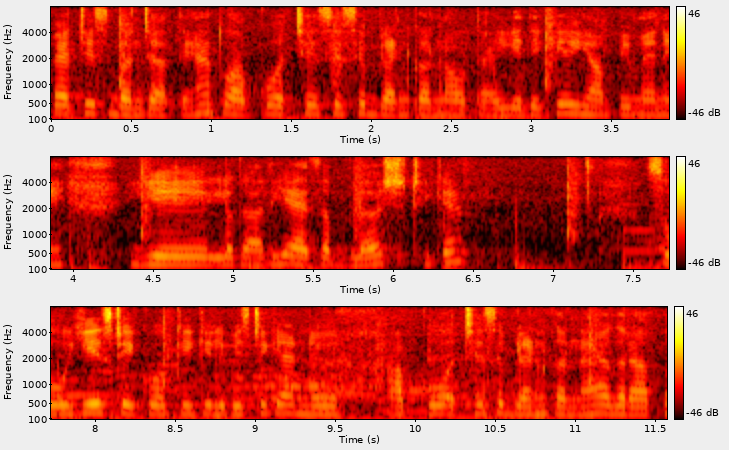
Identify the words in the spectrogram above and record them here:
पैचेस बन जाते हैं. तो आपको अच्छे से इसे ब्लेंड करना होता है. ये देखिए यहाँ पे मैंने ये लगा लिया एज अ ब्लश ठीक है? सो so, ये स्टेक वर्की की लिपस्टिक एंड आपको अच्छे से ब्लेंड करना है अगर आप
